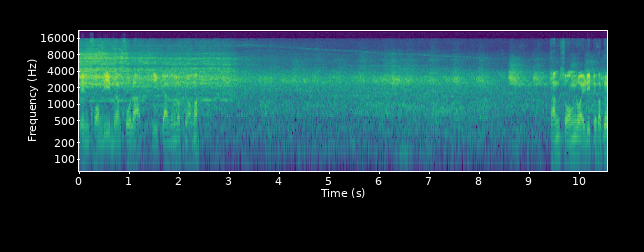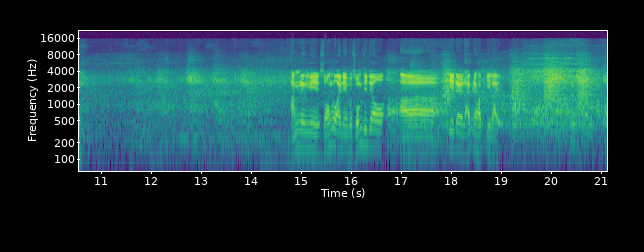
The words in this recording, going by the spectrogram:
เป็นของดีเมืองโคราชอีกอย่างหนึงนาะพี่น้องเนาะทั้งสองร้อยลิตรด้วยครับเด้อ ถังหนึ่งนี่สองร้อยเนี่ยผสมทีเดียวอ่ากี่ได้หลายไปไหนครับกี่ไรแล้วก็เอาเข้า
